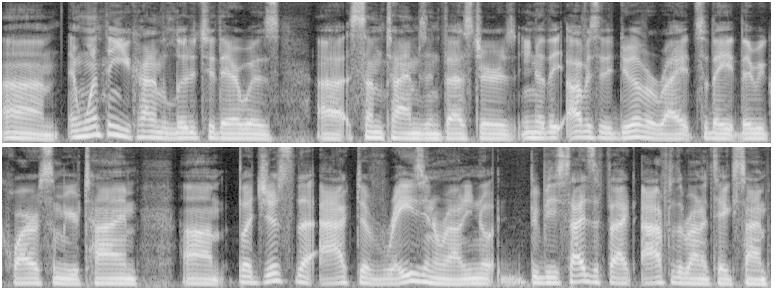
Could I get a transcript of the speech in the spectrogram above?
Um, and one thing you kind of alluded to there was uh, sometimes investors, you know, they obviously they do have a right, so they, they require some of your time. Um, but just the act of raising around, you know, besides the fact after the round it takes time,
